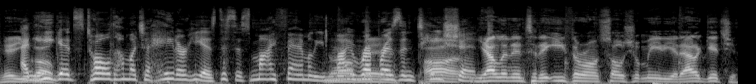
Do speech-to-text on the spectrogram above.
There you and go. he gets told how much a hater he is. This is my family, Oh, my man. representation. Oh, yelling into the ether on social media. That'll get you.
